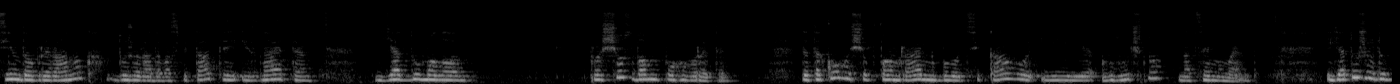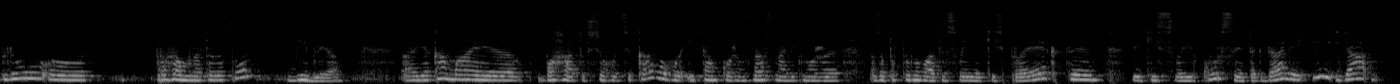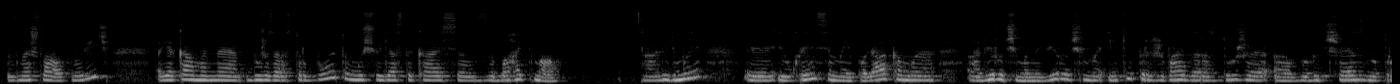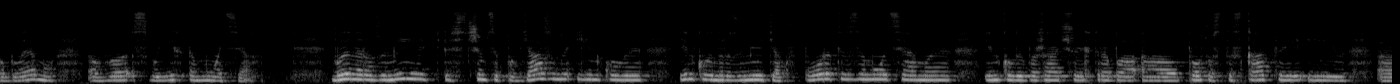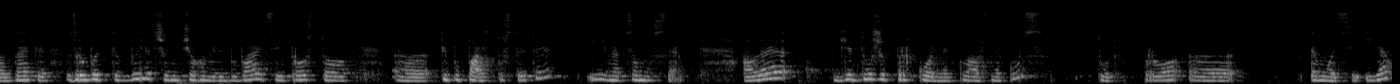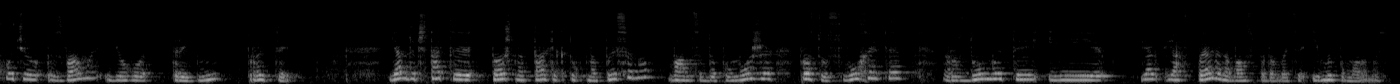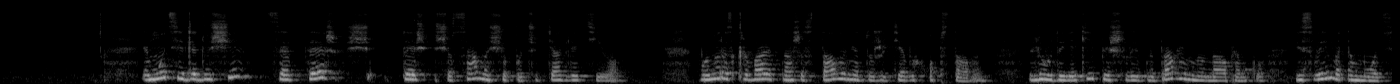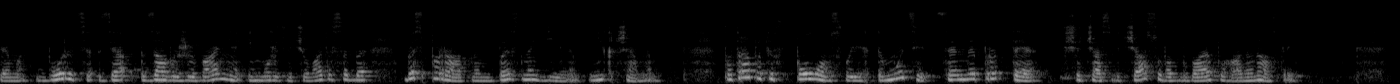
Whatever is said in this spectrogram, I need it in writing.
Всім добрий ранок, дуже рада вас вітати. І знаєте, я думала, про що з вами поговорити? Для такого, щоб вам реально було цікаво і влучно на цей момент. І я дуже люблю е, програму на телефон Біблія, е, яка має багато всього цікавого, і там кожен з нас навіть може запропонувати свої якісь проекти, якісь свої курси і так далі. І я знайшла одну річ яка мене дуже зараз турбує, тому що я стикаюся з багатьма людьми, е, і українцями, і поляками, віручими, невіручими, які переживають зараз дуже величезну проблему в своїх емоціях. Вони не розуміють, з чим це пов'язано інколи, інколи не розуміють, як впоратись з емоціями, інколи вважають, що їх треба просто стискати і, знаєте, зробити вигляд, що нічого не відбувається, і просто а, типу пар спустити, і на цьому все. Але є дуже прикольний, класний курс тут про е, емоції. І я хочу з вами його три дні пройти. Я буду читати точно так, як тут написано. Вам це допоможе. Просто слухайте, роздумуйте, і я, я впевнена, вам сподобається, і ми помолимось. Емоції для душі це теж те, що саме, що почуття для тіла. Вони розкривають наше ставлення до життєвих обставин. Люди, які пішли в неправильному напрямку зі своїми емоціями, борються за, за виживання і можуть відчувати себе безпорадним, безнадійним, нікчемним. Потрапити в полон своїх емоцій це не про те, що час від часу у вас буває поганий настрій.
